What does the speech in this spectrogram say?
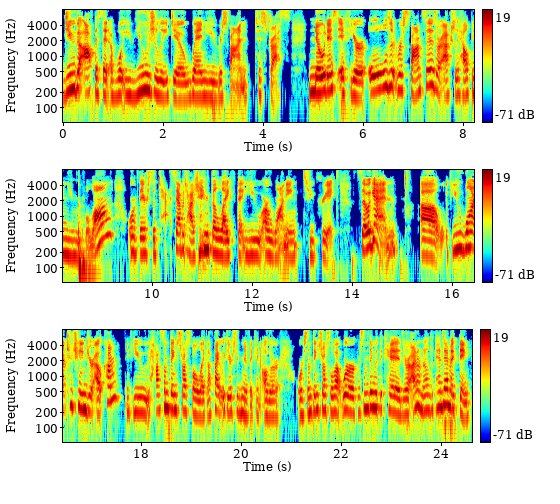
Do the opposite of what you usually do when you respond to stress. Notice if your old responses are actually helping you move along or if they're sabotaging the life that you are wanting to create. So, again, uh, if you want to change your outcome, if you have something stressful like a fight with your significant other or something stressful about work or something with the kids or I don't know, the pandemic thing,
